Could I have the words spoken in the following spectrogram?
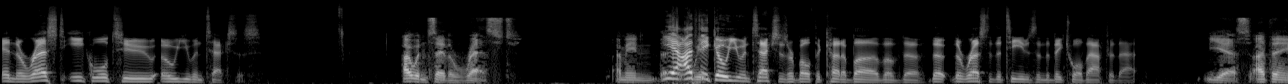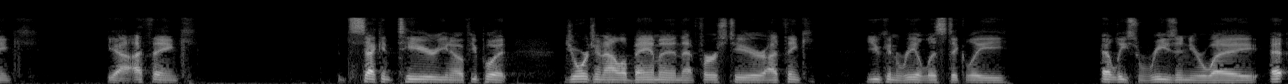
and the rest equal to OU and Texas. I wouldn't say the rest. I mean, uh, yeah, I we, think OU and Texas are both a cut above of the, the, the rest of the teams in the Big 12 after that. Yes, I think, yeah, I think second tier, you know, if you put Georgia and Alabama in that first tier, I think you can realistically at least reason your way, at,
